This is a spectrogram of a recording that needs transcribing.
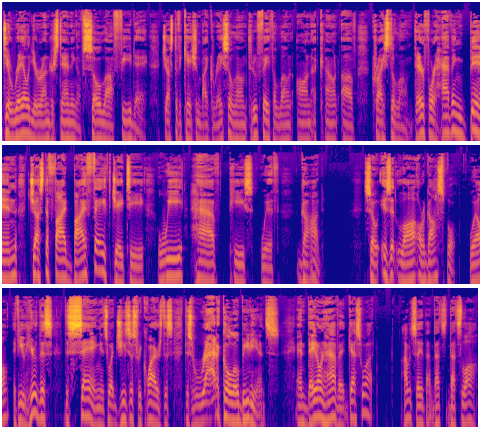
derail your understanding of sola fide, justification by grace alone, through faith alone, on account of Christ alone. Therefore, having been justified by faith, JT, we have peace with God. So is it law or gospel? Well, if you hear this this saying, it's what Jesus requires, this this radical obedience, and they don't have it, guess what? I would say that that's that's law.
